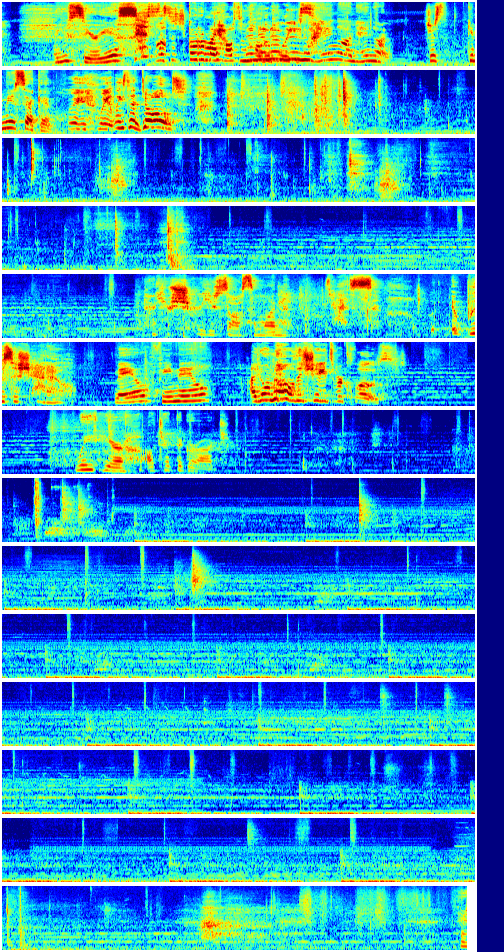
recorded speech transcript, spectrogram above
Are you serious? Yes. Let's just go to my house and No, call no, the no, police. no, no. Hang on, hang on. Just give me a second. Wait, wait, Lisa, don't. You saw someone? Yes. It was a shadow. Male? Female? I don't know. The shades were closed. Wait here. I'll check the garage.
